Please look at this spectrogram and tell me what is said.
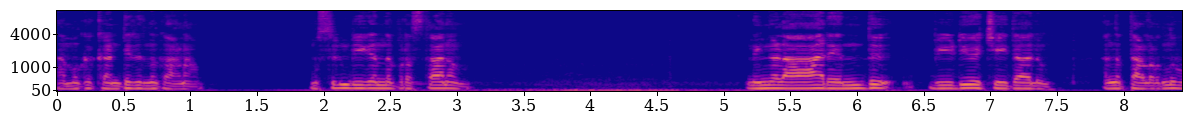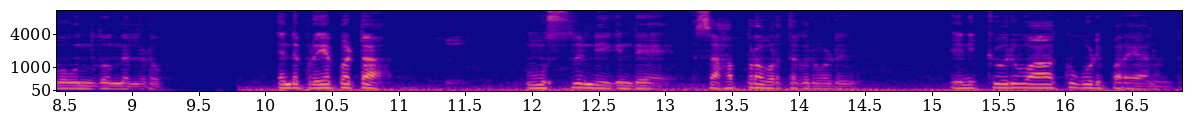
നമുക്ക് കണ്ടിരുന്നു കാണാം. മുസ്ലിം ലീഗ് എന്ന പ്രസ്ഥാനം നിങ്ങൾ ആരെന്ത് വീഡിയോ ചെയ്താലും അങ്ങ് തളർന്നു പോകുന്നതൊന്നല്ലടോ. എന്റെ പ്രിയപ്പെട്ട മുസ്ലിം ലീഗിന്റെ സഹപ്രവർത്തകരോട് എനിക്കൊരു വാക്കുകൂടി പറയാനുണ്ട്.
